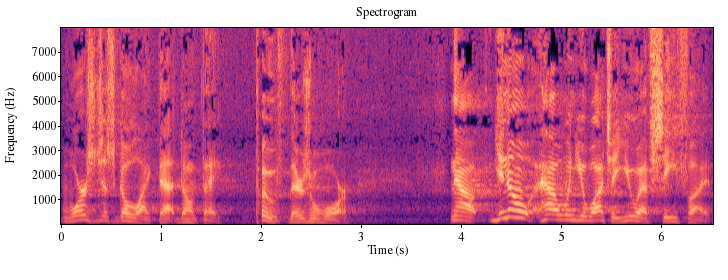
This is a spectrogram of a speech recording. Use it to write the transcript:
Wars just go like that, don't they? Poof, there's a war. Now, you know how when you watch a UFC fight,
